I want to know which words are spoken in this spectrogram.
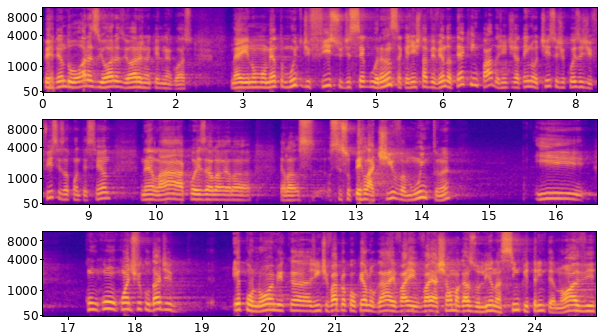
perdendo horas e horas e horas naquele negócio. Né, e num momento muito difícil de segurança que a gente está vivendo, até aqui em Pada, a gente já tem notícias de coisas difíceis acontecendo. Né, lá a coisa ela, ela, ela se superlativa muito. Né, e com, com, com a dificuldade econômica, a gente vai para qualquer lugar e vai, vai achar uma gasolina 5,39,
